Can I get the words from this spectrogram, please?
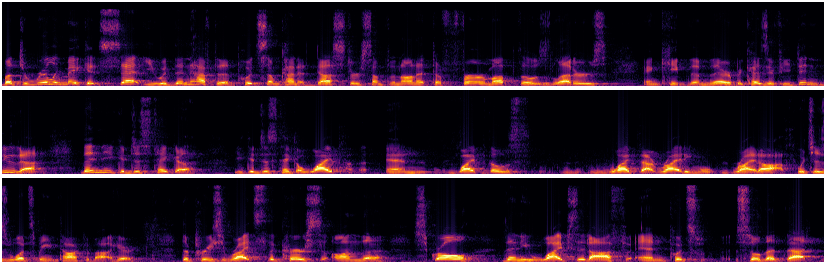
But to really make it set, you would then have to put some kind of dust or something on it to firm up those letters and keep them there. Because if you didn't do that, then you could just take a you could just take a wipe and wipe those wipe that writing right off, which is what's being talked about here. The priest writes the curse on the scroll, then he wipes it off and puts so that, that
